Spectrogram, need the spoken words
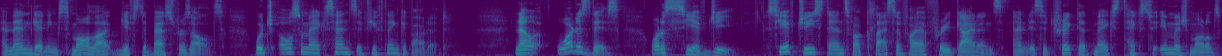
and then getting smaller gives the best results, which also makes sense if you think about it. Now, what is this? What is CFG? CFG stands for Classifier Free Guidance and is a trick that makes text to image models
